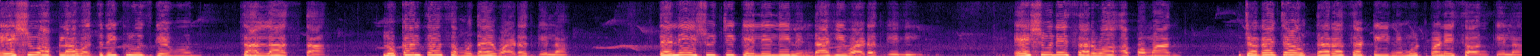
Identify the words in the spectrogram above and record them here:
येशू आपला वज्री क्रूज घेऊन चालला असता लोकांचा समुदाय वाढत गेला. त्याने येशूची केलेली निंदाही वाढत गेली. येशूने सर्व अपमान जगाच्या उद्धारासाठी निमूटपणे सहन केला.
